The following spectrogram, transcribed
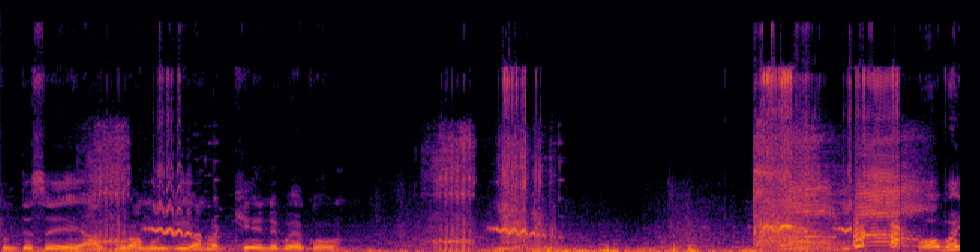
শুনতেছে, আর পোড়া মুরগি আমরা খেয়ে নেব এখন। ও ভাই,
